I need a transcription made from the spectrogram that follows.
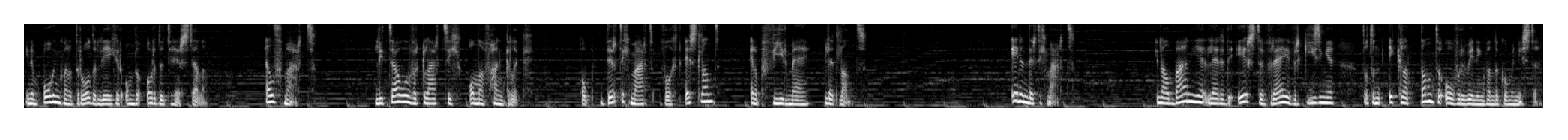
in een poging van het Rode Leger om de orde te herstellen. 11 maart. Litouwen verklaart zich onafhankelijk. Op 30 maart volgt Estland en op 4 mei Letland. 31 maart. In Albanië leidden de eerste vrije verkiezingen tot een eclatante overwinning van de communisten.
